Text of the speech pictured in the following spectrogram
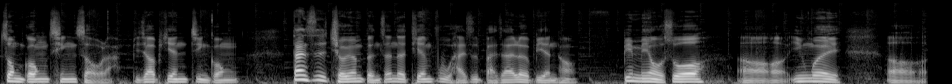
重攻轻守啦，比较偏进攻，但是球员本身的天赋还是摆在那边哈，并没有说呃因为呃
